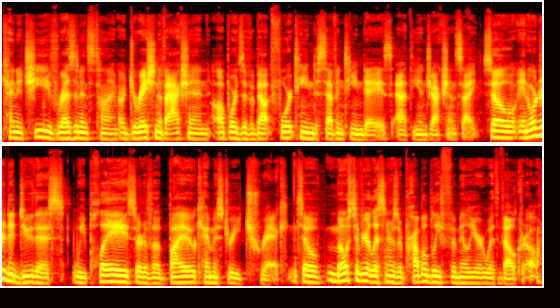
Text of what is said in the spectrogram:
can achieve residence time, a duration of action upwards of about 14 to 17 days at the injection site. So in order to do this, we play sort of a biochemistry trick. So most of your listeners are probably familiar with Velcro,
